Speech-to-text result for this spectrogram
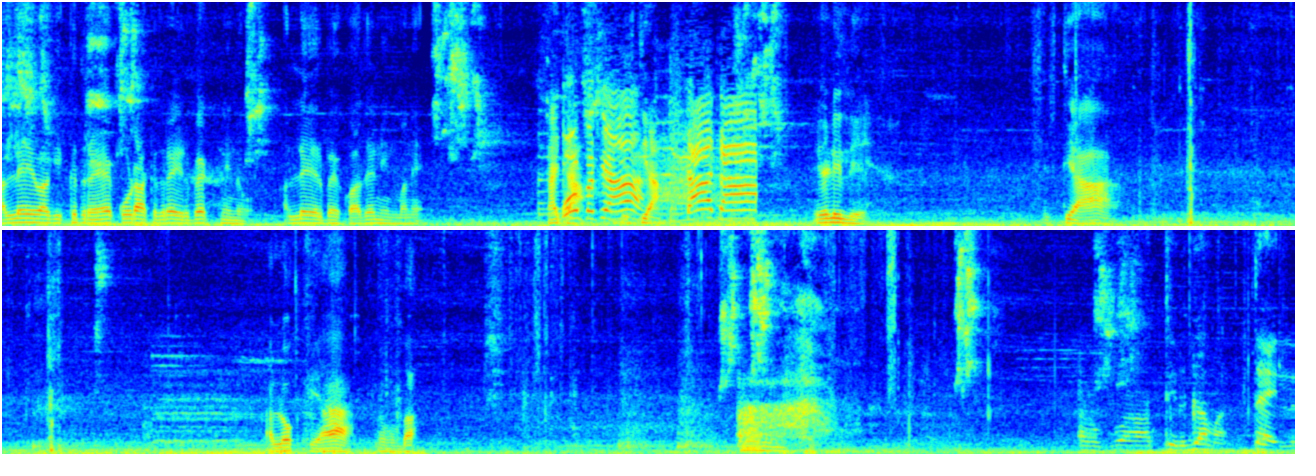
ಅಲ್ಲೇ ಇವಾಗ ಇಕ್ಕಿದ್ರೆ ಕೂಡ ಹಾಕಿದ್ರೆ ಇರ್ಬೇಕು ನೀನು. ಅಲ್ಲೇ ಇರಬೇಕು ಅದೇ ನಿನ್ನ ಮನೆ. ಆಯ್ತಾ? ಹೇಳಿಲ್ಲಿ ಇರ್ತೀಯಾ? ಅಲ್ಲಿ ಹೋಗ್ತೀಯಾ ಹ್ಞೂ ಬಾ ತಿರ್ಗಾ ಮತ್ತೆ ಇಲ್ಲ.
